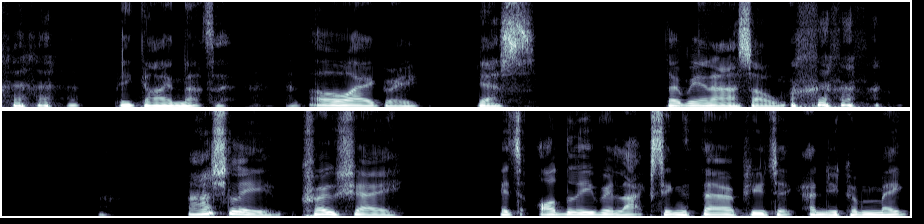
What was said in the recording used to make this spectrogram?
be kind, that's it. Oh, I agree. Yes. Don't be an asshole. Ashley, crochet. It's oddly relaxing, therapeutic, and you can make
